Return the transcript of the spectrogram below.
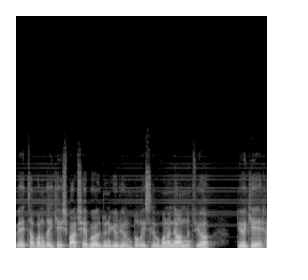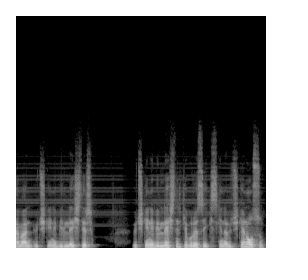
ve tabanı da iki eş parçaya böldüğünü görüyorum. Dolayısıyla bu bana ne anlatıyor? Diyor ki hemen üçgeni birleştir. Üçgeni birleştir ki burası ikizkenar üçgen olsun.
